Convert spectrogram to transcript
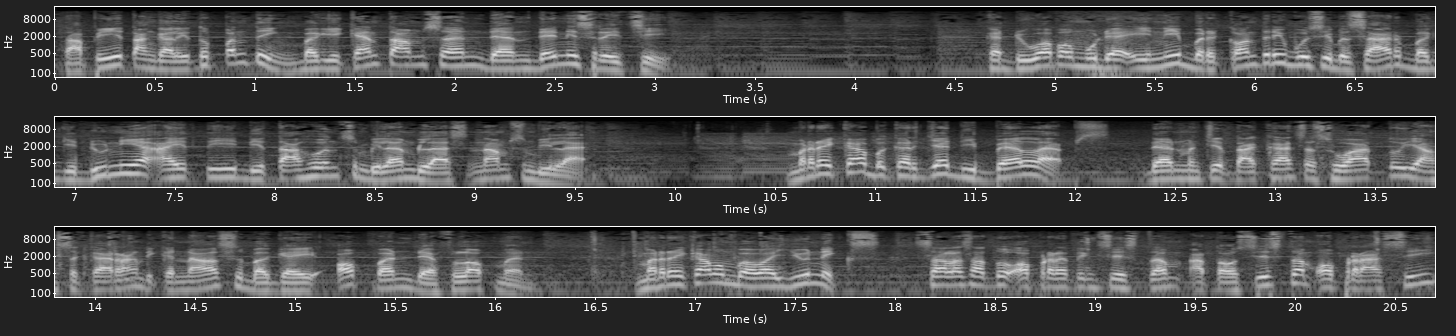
Tapi tanggal itu penting bagi Ken Thompson dan Dennis Ritchie. Kedua pemuda ini berkontribusi besar bagi dunia IT di tahun 1969. Mereka bekerja di Bell Labs, dan menciptakan sesuatu yang sekarang dikenal sebagai open development. Mereka membawa Unix, salah satu operating system atau sistem operasi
